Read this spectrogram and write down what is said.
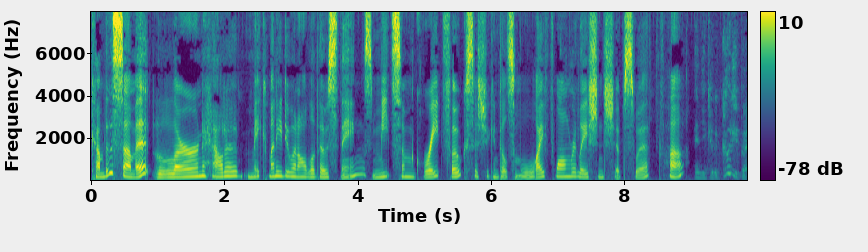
come to the summit, learn how to make money doing all of those things, meet some great folks that you can build some lifelong relationships with, huh? And you get a goodie bag.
